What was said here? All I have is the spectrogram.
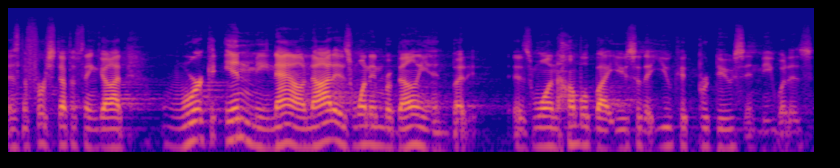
as the first step of saying, God, work in me now, not as one in rebellion, but as one humbled by you so that you could produce in me what is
